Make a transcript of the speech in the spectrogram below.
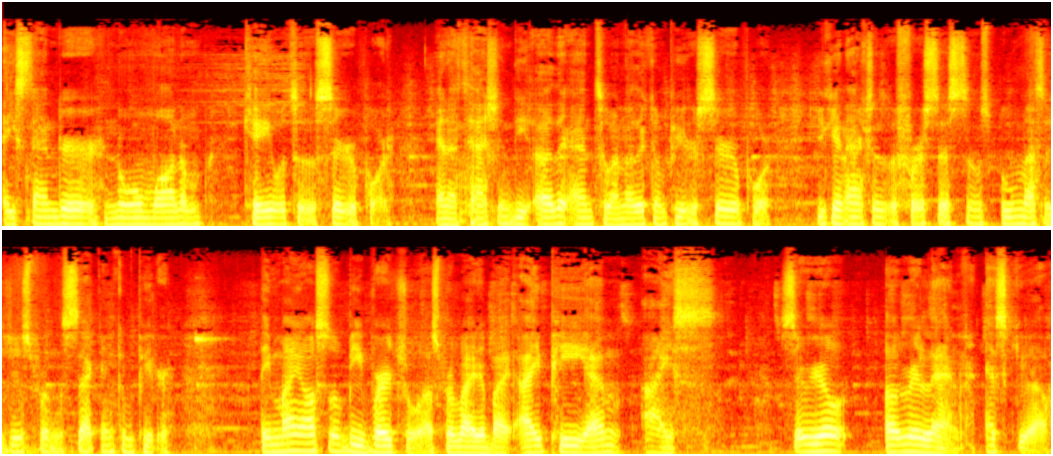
a standard null modem cable to the serial port and attaching the other end to another computer's serial port. You can access the first system's boot messages from the second computer. They might also be virtual, as provided by IPM ICE, Serial Over LAN SOL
